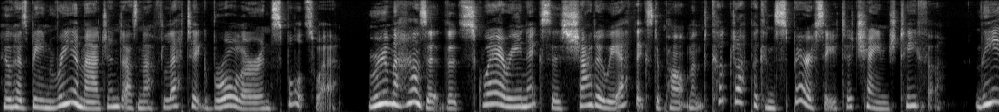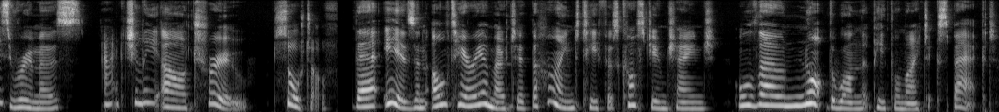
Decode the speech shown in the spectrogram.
who has been reimagined as an athletic brawler in sportswear. Rumour has it that Square Enix's shadowy ethics department cooked up a conspiracy to change Tifa. These rumours actually are true, sort of. There is an ulterior motive behind Tifa's costume change, although not the one that people might expect.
